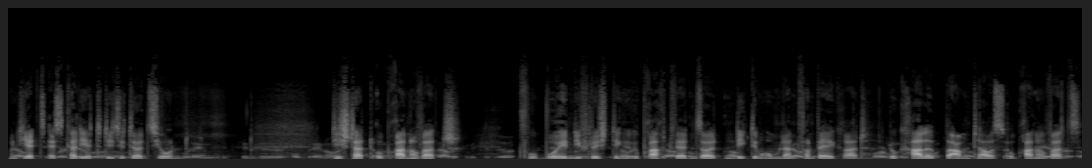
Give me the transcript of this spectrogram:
und jetzt eskalierte die Situation. Die Stadt Obranovac wohin die Flüchtlinge gebracht werden sollten, liegt im Umland von Belgrad. Lokale Beamte aus Obranovac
